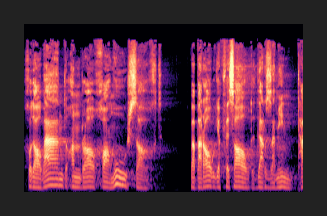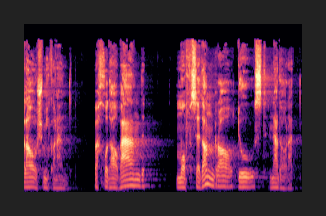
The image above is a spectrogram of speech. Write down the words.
خداوند آن را خاموش ساخت و برای فساد در زمین تلاش می کنند و خداوند مفسدان را دوست ندارد.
